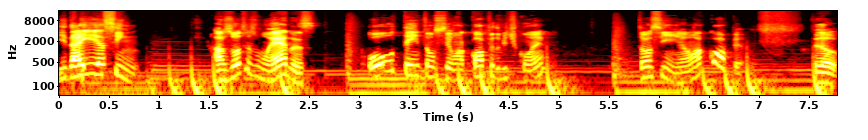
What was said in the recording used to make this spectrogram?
E daí, assim, as outras moedas ou tentam ser uma cópia do Bitcoin, então assim, é uma cópia, entendeu?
